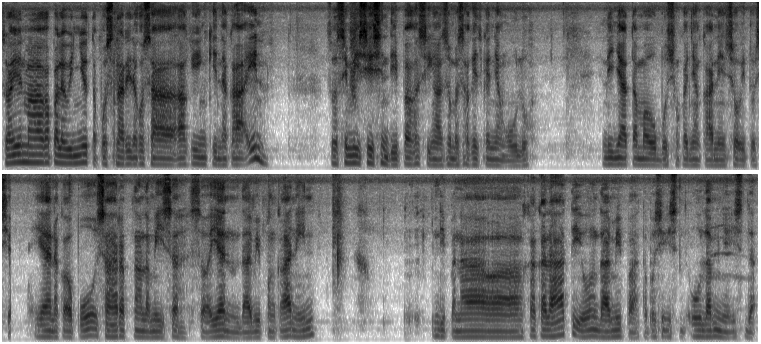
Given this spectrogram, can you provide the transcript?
So, ayan mga kapalawin nyo. Tapos na rin ako sa aking kinakain. So, si Mrs. hindi pa kasi nga sumasakit kanyang ulo. Hindi niya ata maubos yung kanyang kanin. So, ito siya. Ayan, nakaupo sa harap ng lamesa. So, ayan, ang dami pang kanin. Hindi pa na kakalahati. Oh, ang dami pa. Tapos yung isda, ulam niya, isda.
